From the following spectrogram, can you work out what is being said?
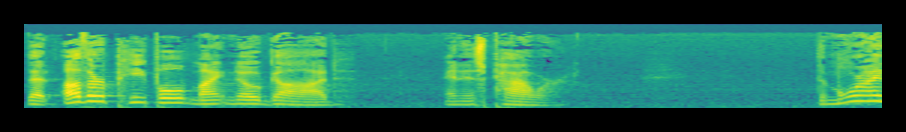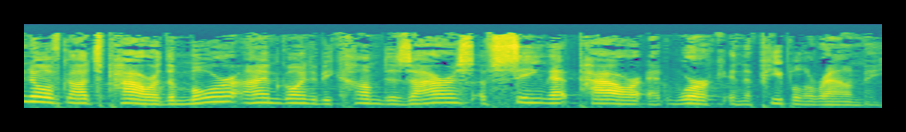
that other people might know God and His power. The more I know of God's power, the more I'm going to become desirous of seeing that power at work in the people around me.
